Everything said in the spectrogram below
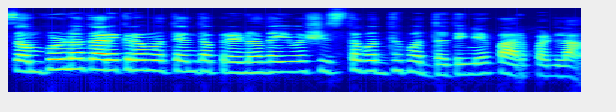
संपूर्ण कार्यक्रम अत्यंत प्रेरणादायी व शिस्तबद्ध पद्धतीने पार पडला.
